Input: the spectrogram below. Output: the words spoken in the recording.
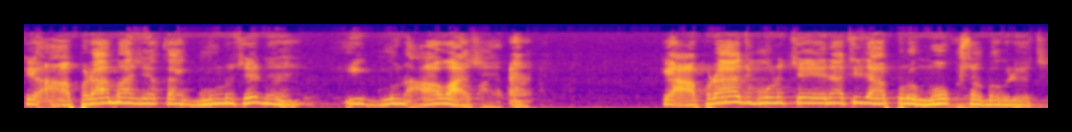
કે આપણામાં જે કાંઈ ગુણ છે ને એ ગુણ આવા છે. કે આપણા જ ગુણ છે, એનાથી જ આપણો મોક્ષ બગડે છે.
